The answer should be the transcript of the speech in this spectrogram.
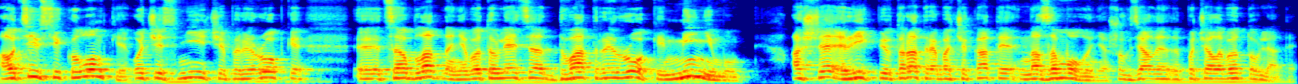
А оці всі колонки, очисні чи переробки, е, це обладнання виготовляється 2-3 роки мінімум. А ще рік-півтора треба чекати на замовлення, щоб взяли, почали виготовляти.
